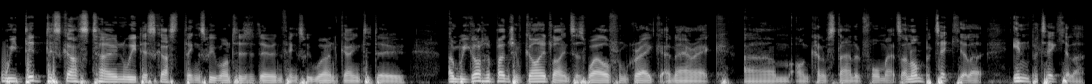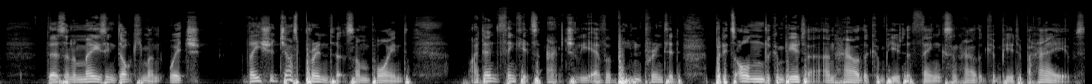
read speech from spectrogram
We did discuss tone. We discussed things we wanted to do and things we weren't going to do and we got a bunch of guidelines as well from Greg and Eric um, on kind of standard formats, and on particular, in particular, there's an amazing document which they should just print at some point. I don't think it's actually ever been printed, but it's on the computer and how the computer thinks and how the computer behaves.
